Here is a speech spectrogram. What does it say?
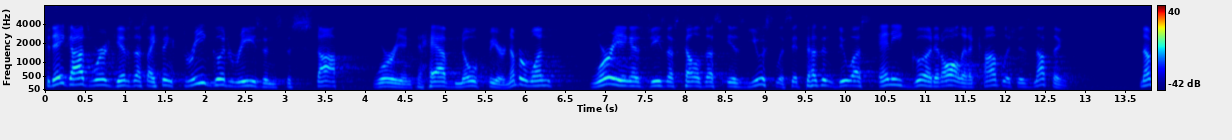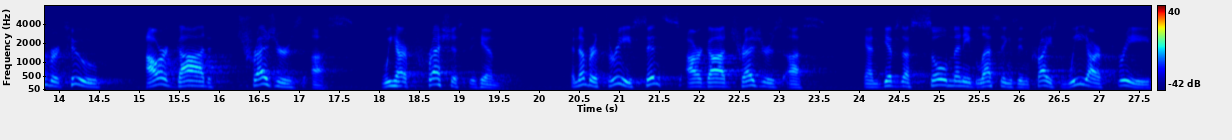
Today, God's Word gives us, I think, three good reasons to stop worrying, to have no fear. Number one, worrying, as Jesus tells us, is useless. It doesn't do us any good at all, it accomplishes nothing. Number two, our God treasures us, we are precious to Him. And number three, since our God treasures us and gives us so many blessings in Christ, we are free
